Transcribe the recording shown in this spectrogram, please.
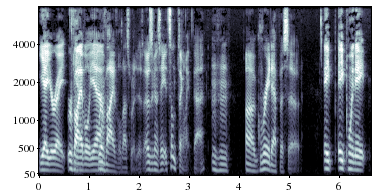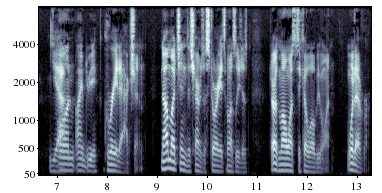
Yeah, you're right. Revival, yeah. Revival, that's what it is. I was gonna say it's something like that. Mm-hmm. Uh great episode. Eight eight point eight Yeah. on IMDb. Great action. Not much in the terms of story, it's mostly just Darth Maul wants to kill Obi Wan. Whatever.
